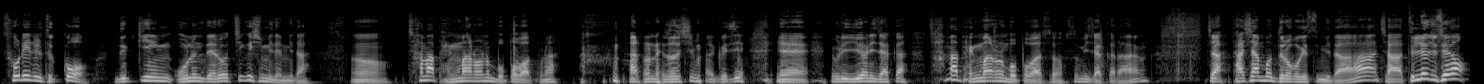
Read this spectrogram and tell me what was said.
소리를 듣고 느낌 오는 대로 찍으시면 됩니다. 어, 차마 100만 원은 못 뽑았구나. 만 원에서 10만 그지? 예. 우리 이현희 작가 차마 100만 원은 못 뽑았어. 수미 작가랑. 자, 다시 한번 들어보겠습니다. 자, 들려 주세요.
